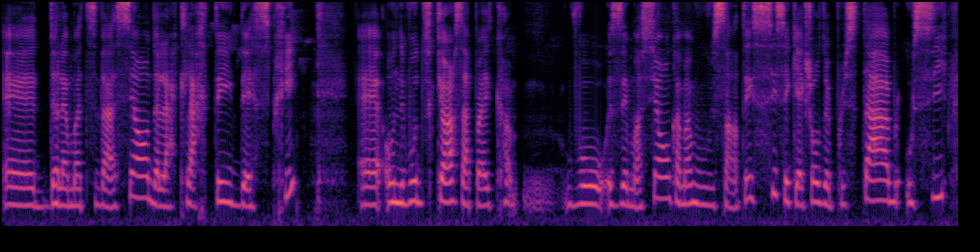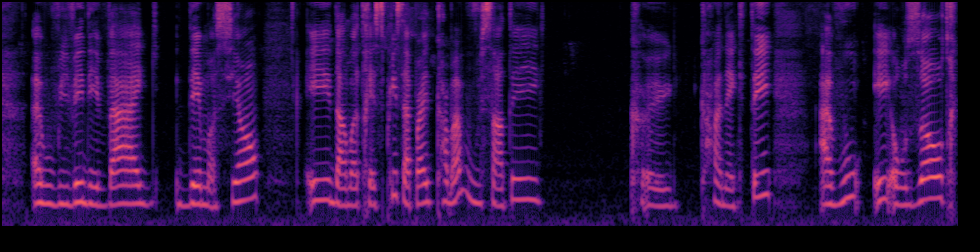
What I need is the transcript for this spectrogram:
de la motivation, de la clarté d'esprit. au niveau du cœur, ça peut être comme vos émotions, comment vous vous sentez, si c'est quelque chose de plus stable ou si vous vivez des vagues d'émotions. Et dans votre esprit, ça peut être comment vous vous sentez connecté à vous et aux autres.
